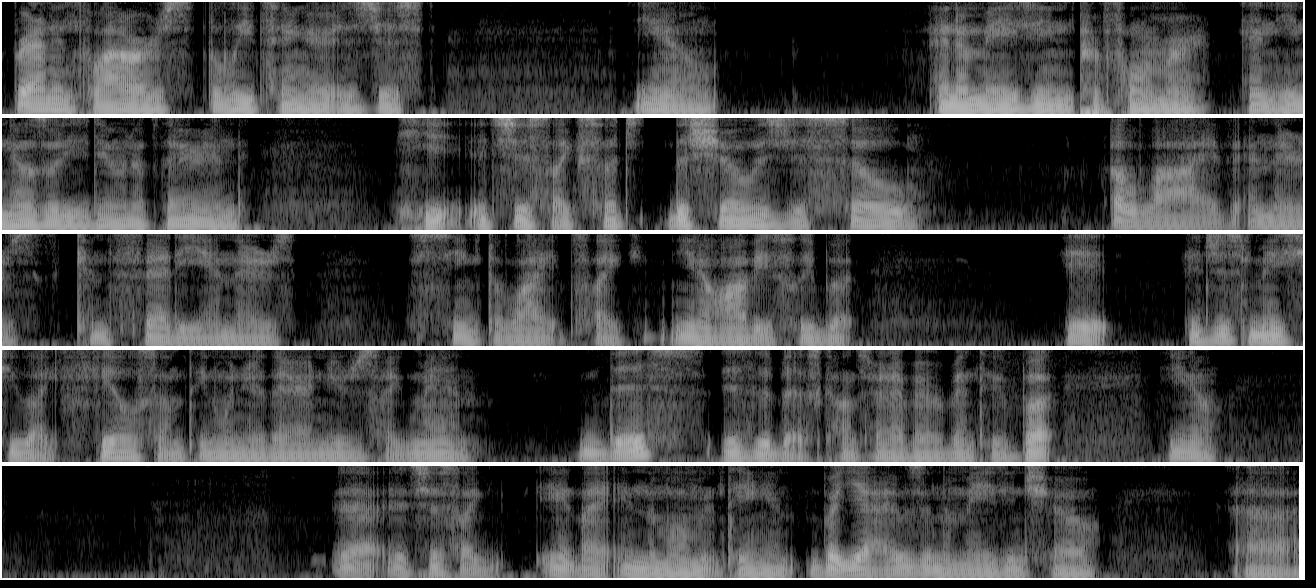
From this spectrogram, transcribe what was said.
Brandon Flowers, the lead singer, is just, you know, an amazing performer and he knows what he's doing up there and he it's just like such the show is just so alive and there's confetti and there's synced lights like you know obviously but it it just makes you like feel something when you're there and you're just like man this is the best concert I've ever been to but you know yeah it's just like in like in the moment thing and but yeah it was an amazing show uh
